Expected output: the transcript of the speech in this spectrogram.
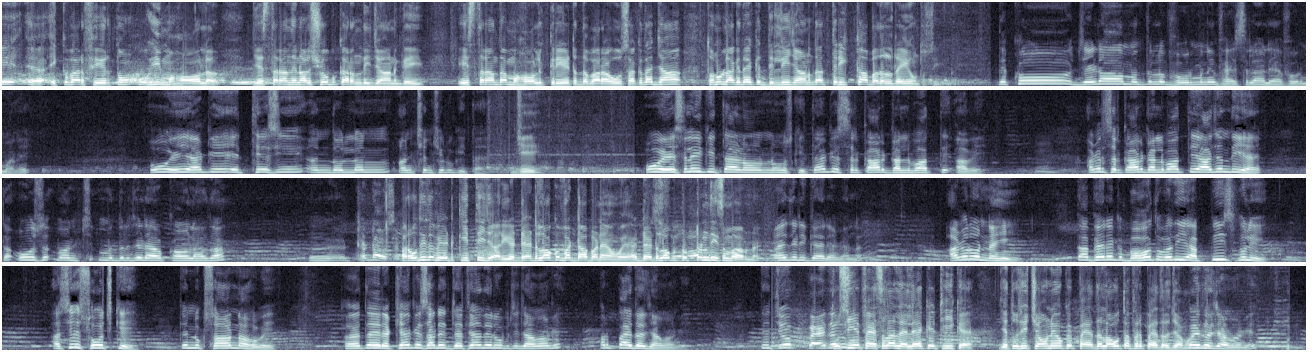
ਇੱਕ ਵਾਰ ਫੇਰ ਤੋਂ ਉਹੀ ਮਾਹੌਲ ਜਿਸ ਤਰ੍ਹਾਂ ਦੇ ਨਾਲ ਸ਼ੁਭ ਕਰਨ ਦੀ ਜਾਣ ਗਈ, ਇਸ ਤਰ੍ਹਾਂ ਦਾ ਮਾਹੌਲ ਕ੍ਰੀਏਟ ਦੁਬਾਰਾ ਹੋ ਸਕਦਾ ਜਾਂ ਤੁਹਾਨੂੰ ਲੱਗਦਾ ਕਿ ਦਿੱਲੀ ਜਾਣ ਦਾ ਤਰੀਕਾ ਬਦਲ ਰਹੇ ਹੋ ਤੁਸੀਂ? ਦੇਖੋ ਜਿਹੜਾ ਮਤਲਬ ਫੋਰਮ ਨੇ ਫੈਸਲਾ ਲਿਆ ਫੋਰਮਾਂ ਨੇ ਉਹ ਇਹ ਹੈ ਕਿ ਇੱਥੇ ਅਸੀਂ ਅੰਦੋਲਨ ਅਨਸ਼ਨ ਸ਼ੁਰੂ ਕੀਤਾ ਹੈ। ਜੀ। ਉਹ ਇਸ ਲਈ ਕੀਤਾ ਅਨਾਉਂਸ ਕੀਤਾ ਕਿ ਸਰਕਾਰ ਗੱਲਬਾਤ ਤੇ ਆਵੇ। ਅਗਰ ਸਰਕਾਰ ਗੱਲਬਾਤ ਤੇ ਆ ਜਾਂਦੀ ਹੈ ਤਾਂ ਉਸ ਮਤਲਬ ਜਿਹੜਾ ਕਾਲ ਹੈ ਉਹਦਾ ਠੰਡਾ ਹੋ ਸਕਦਾ। ਪਰ ਉਹਦੀ ਤਾਂ ਵੇਟ ਕੀਤੀ ਜਾ ਰਹੀ ਹੈ। ਡੈਡਲੌਕ ਵੱਡਾ ਬਣਿਆ ਹੋਇਆ ਹੈ। ਡੈਡਲੌਕ ਟੁੱਟਣ ਦੀ ਸੰਭਾਵਨਾ ਹੈ। ਮੈਂ ਜਿਹੜੀ ਕਹਿ ਰਿਹਾ ਗੱਲ ਅਗਰ ਉਹ ਨਹੀਂ ਤਾਂ ਫਿਰ ਇੱਕ ਬਹੁਤ ਵਧੀਆ ਪੀਸਫੁਲੀ ਅਸੀਂ ਇਹ ਸੋਚ ਕੇ ਕਿ ਨੁਕਸਾਨ ਨਾ ਹੋਵੇ। ਤਾਂ ਇਹ ਰੱਖਿਆ ਕਿ ਸਾਡੇ ਜਥਿਆਂ ਦੇ ਰੂਪ ਚ ਜਾਵਾਂਗੇ ਔਰ ਪੈਦਲ ਜਾਵਾਂਗੇ। ਤੇ ਜੋ ਪੈਦਲ ਤੁਸੀਂ ਇਹ ਫੈਸਲਾ ਲੈ ਲਿਆ ਕਿ ਠੀਕ ਹੈ। ਜੇ ਤੁਸੀਂ ਚਾਹੁੰਦੇ ਹੋ ਕਿ ਪੈਦਲ ਆਓ ਤਾਂ ਫਿਰ ਪੈਦਲ ਜਾਵਾਂਗੇ। ਪੈਦਲ ਜਾਵਾਂਗੇ।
